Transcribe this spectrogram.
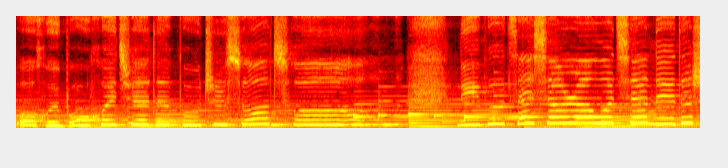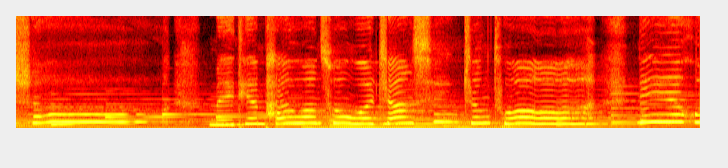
我会不会觉得不知所措？你不再想让我牵你的手，每天盼望从我掌心挣脱。你也会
